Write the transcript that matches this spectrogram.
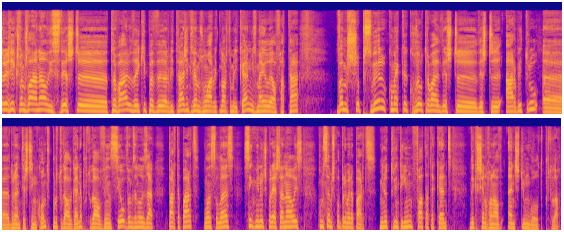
Pedro Henriques, vamos lá à análise deste trabalho da equipa de arbitragem. Tivemos um árbitro norte-americano, Ismail El Fattah. Vamos perceber como é que correu o trabalho deste, deste árbitro uh, durante este encontro. Portugal ganha, Portugal venceu. Vamos analisar parte a parte, lance a lance. Cinco minutos para esta análise. Começamos pela primeira parte. Minuto 31, falta atacante de Cristiano Ronaldo antes de um gol de Portugal.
